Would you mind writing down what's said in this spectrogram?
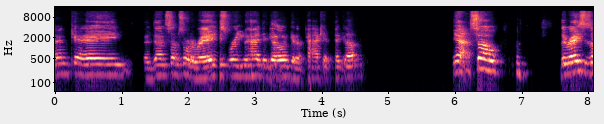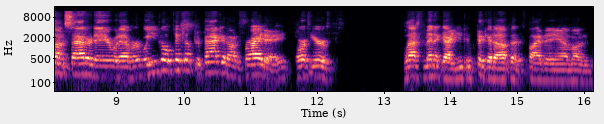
ten K, done some sort of race where you had to go and get a packet pickup? Yeah, so the race is on Saturday or whatever, well, you go pick up your packet on Friday, or if you're last minute guy, you can pick it up at five AM on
